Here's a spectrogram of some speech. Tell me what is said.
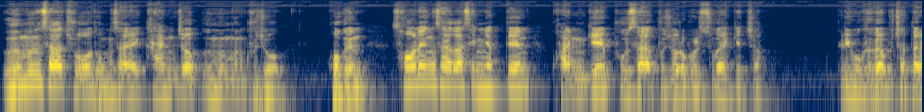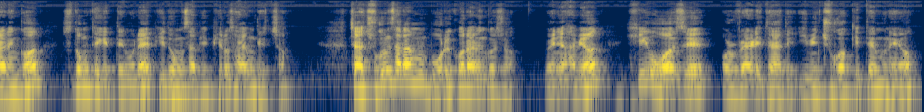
의문사 주어 동사의 간접 의문문 구조 혹은 선행사가 생략된 관계 부사 구조로 볼 수가 있겠죠. 그리고 그가 붙였다라는 건 수동태이기 때문에 비동사 pp로 사용됐죠. 자, 죽은 사람은 모를 거라는 거죠. 왜냐하면 he was already dead. 이미 죽었기 때문에요.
